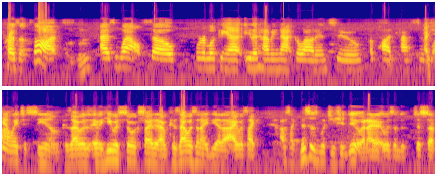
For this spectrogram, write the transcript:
Present Thoughts Mhm. as well. So we're looking at even having that go out into a podcast as I well. can't wait to see him because I was he was so excited because that was an idea that I was like I was like this is what you should do and I it was a, just a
